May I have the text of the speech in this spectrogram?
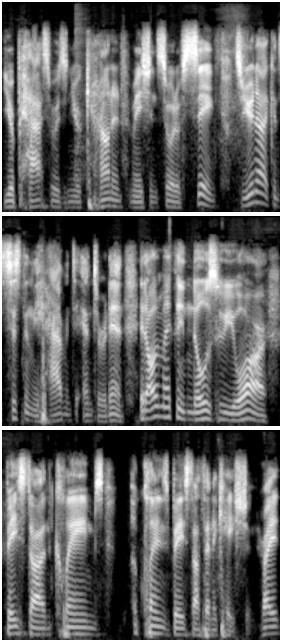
your passwords and your account information sort of synced, so you're not consistently having to enter it in. It automatically knows who you are based on claims claims based authentication, right?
